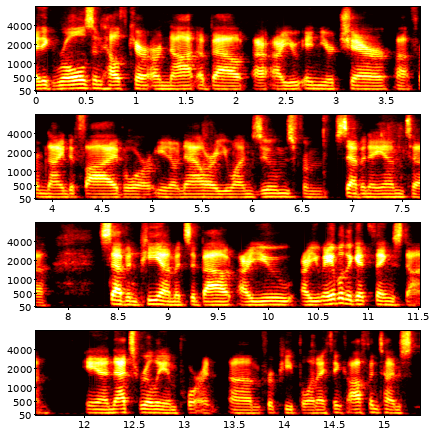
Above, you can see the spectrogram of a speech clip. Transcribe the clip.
I think roles in healthcare are not about are, are you in your chair uh, from nine to five, or you know now are you on Zooms from seven a.m. to seven p.m. It's about are you are you able to get things done, and that's really important um, for people. And I think oftentimes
